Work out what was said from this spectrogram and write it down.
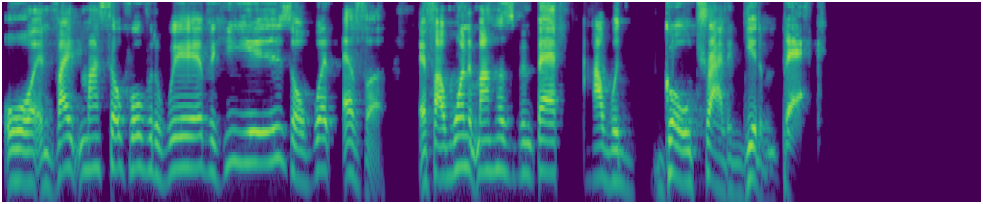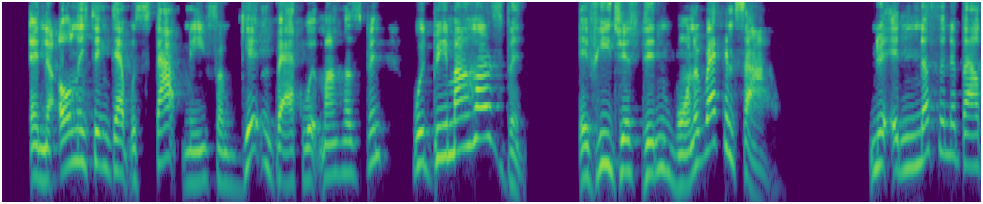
or inviting myself over to wherever he is or whatever. If I wanted my husband back, I would go try to get him back. And the only thing that would stop me from getting back with my husband would be my husband if he just didn't want to reconcile. N- nothing about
